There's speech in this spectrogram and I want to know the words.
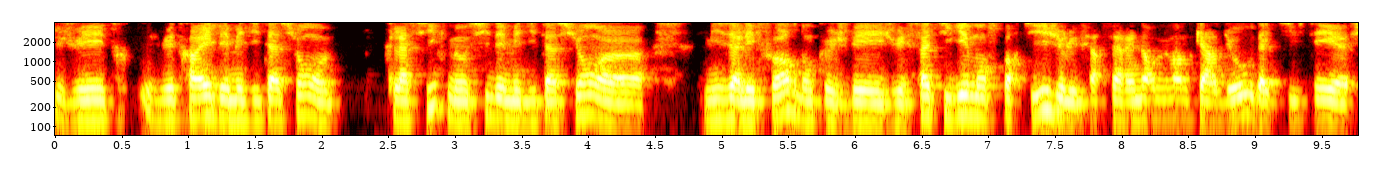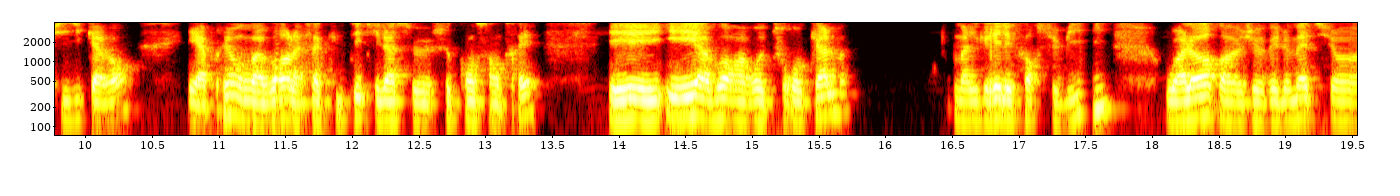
Je vais, travailler des méditations classiques, mais aussi des méditations euh, mises à l'effort. Donc, euh, je vais, fatiguer mon sportif, je vais lui faire faire énormément de cardio ou d'activité euh, physique avant, et après, on va avoir la faculté qu'il a se, se concentrer et avoir un retour au calme malgré l'effort subi, ou alors euh, je vais le mettre sur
